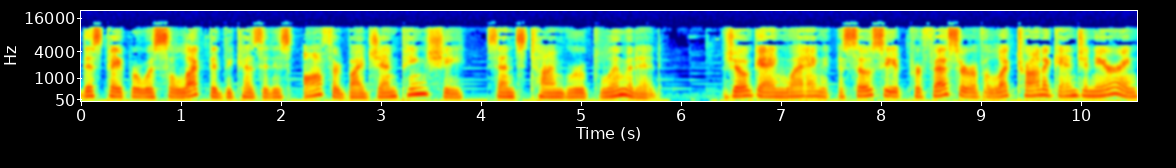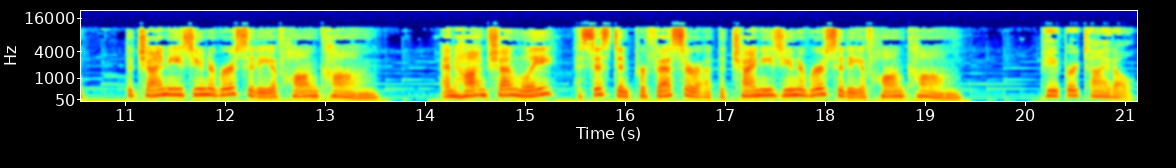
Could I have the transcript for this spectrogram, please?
This paper was selected because it is authored by Jianping Shi, SenseTime Group Limited. Xiaogang Wang, Associate Professor of Electronic Engineering, the Chinese University of Hong Kong, and Hongsheng Li, Assistant Professor at the Chinese University of Hong Kong. Paper title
